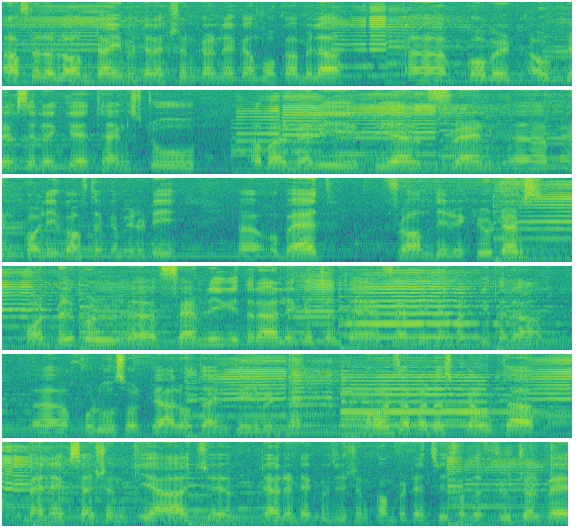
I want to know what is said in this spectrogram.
after a long time interaction करने का मौका मिला कोविड आउटब्रेक से लेके thanks to our very dear friend and colleague of the community Ubaid from the recruiters. और बिल्कुल फैमिली की तरह लेकर चलते हैं, फैमिली मेंबर की तरह। खलूस और प्यार होता है इनके इवेंट में। बहुत ज़बरदस्त क्राउड था। मैंने एक सेशन किया आज talent acquisition competency for the future पे।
